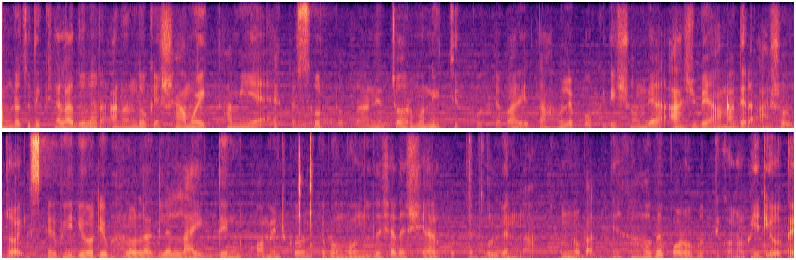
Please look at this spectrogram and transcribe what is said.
আমরা যদি খেলাধুলার আনন্দকে সাময়িক থামিয়ে একটা ছোট্ট প্রাণের জন্ম নিশ্চিত করতে পারি, তাহলে প্রকৃতির সঙ্গে আসবে আমাদের আসল জয়। আজকের ভিডিওটি ভালো লাগলে লাইক দিন, কমেন্ট করুন এবং বন্ধুদের সাথে শেয়ার করতে ভুলবেন না। ধন্যবাদ। দেখা হবে পরবর্তী কোনো ভিডিওতে।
